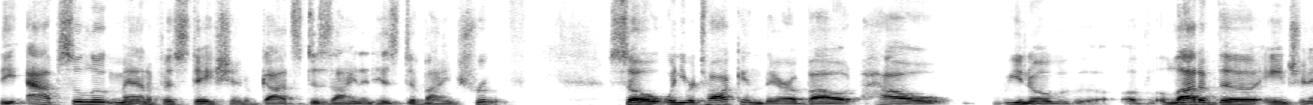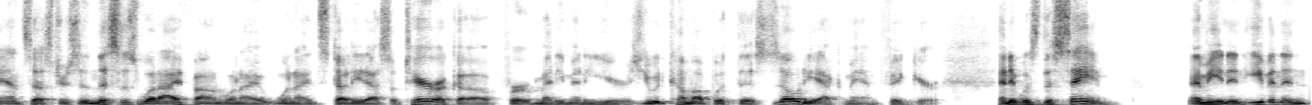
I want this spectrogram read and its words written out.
the absolute manifestation of god's design and his divine truth so when you were talking there about how you know a lot of the ancient ancestors and this is what i found when i when i'd studied esoterica for many many years you would come up with this zodiac man figure and it was the same. I mean and even in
